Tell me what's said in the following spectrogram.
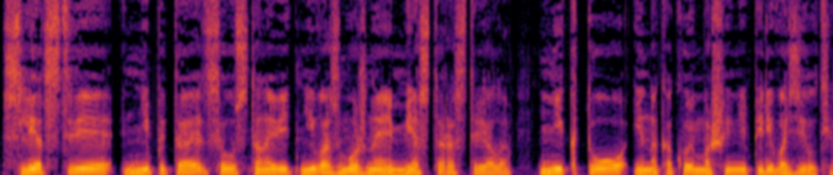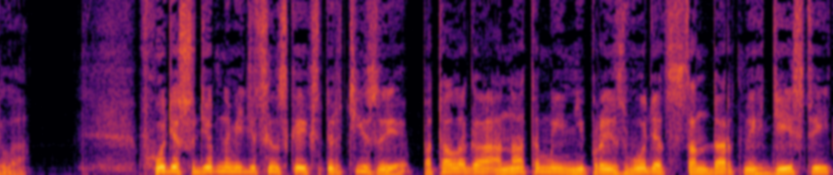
Следствие не пытается установить ни возможное место расстрела, ни кто и на какой машине перевозил тела. В ходе судебно-медицинской экспертизы патологоанатомы не производят стандартных действий,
